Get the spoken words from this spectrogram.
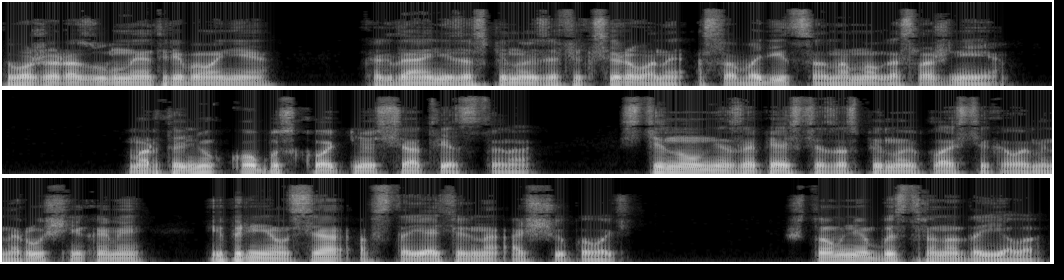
«Тоже разумное требование. Когда они за спиной зафиксированы, освободиться намного сложнее». Мартынюк к обыску отнесся ответственно — стянул мне запястье за спиной пластиковыми наручниками и принялся обстоятельно ощупывать. Что мне быстро надоело.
